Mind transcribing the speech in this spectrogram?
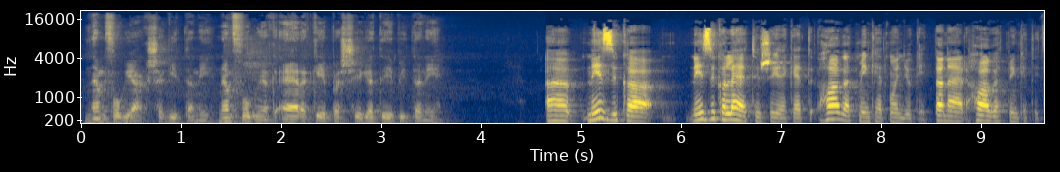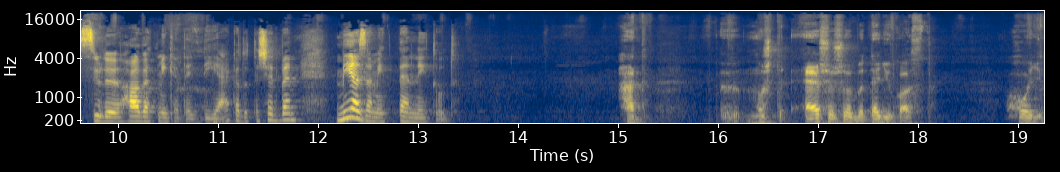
nem fogják segíteni, nem fogják erre képességet építeni. Nézzük a, nézzük a lehetőségeket. Hallgat minket mondjuk egy tanár, hallgat minket egy szülő, hallgat minket egy diák adott esetben. Mi az, amit tenni tud? Hát most elsősorban tegyük azt, hogy,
